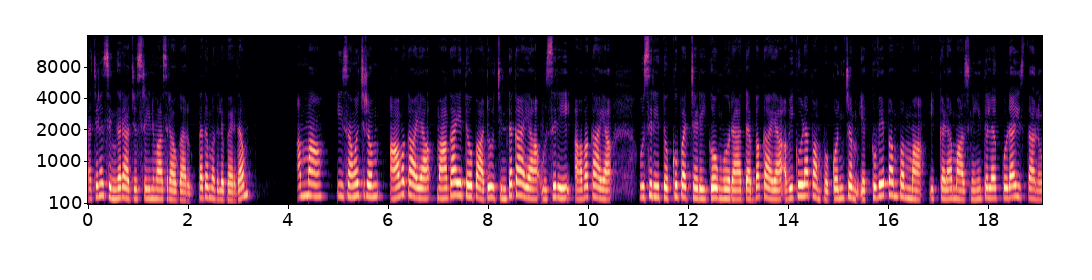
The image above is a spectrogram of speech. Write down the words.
రచన సింగరాజు శ్రీనివాసరావు గారు. కథ మొదలు పెడదాం. అమ్మ ఈ సంవత్సరం ఆవకాయ మాగాయతో పాటు చింతకాయ ఉసిరి ఆవకాయ ఉసిరి తొక్కు పచ్చడి గోంగూర దెబ్బకాయ అవి కూడా పంపు. కొంచెం ఎక్కువే పంపమ్మా. ఇక్కడ మా స్నేహితులకు కూడా ఇస్తాను.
